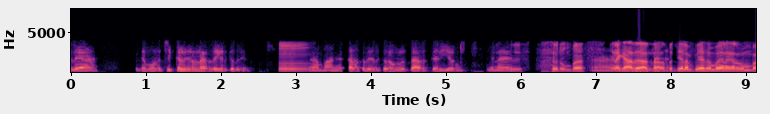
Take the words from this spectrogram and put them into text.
இல்லையா? இதே போல சிக்கல்கள்லாம் இருக்குது. ம். நம்ம அங்க களத்துல இருக்கிறவங்களுக்கு தான் அது தெரியும். ஏன்னா ரொம்ப எனக்கு அது அந்த அதை பத்தி எல்லாம் பேசும்போது எனக்கு ரொம்ப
